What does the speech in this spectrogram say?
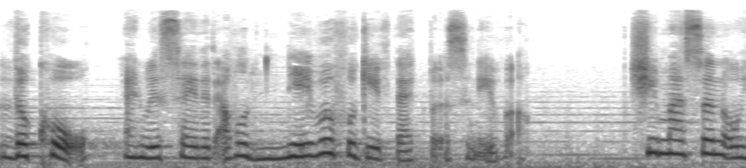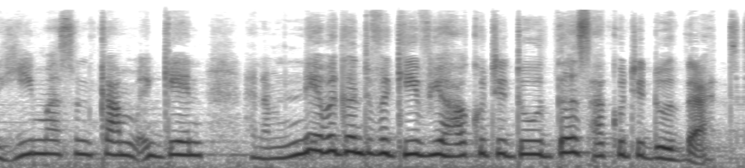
the core, and we say that I will never forgive that person ever. she mustn't or he mustn't come again, and I'm never going to forgive you. How could you do this? How could you do that?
